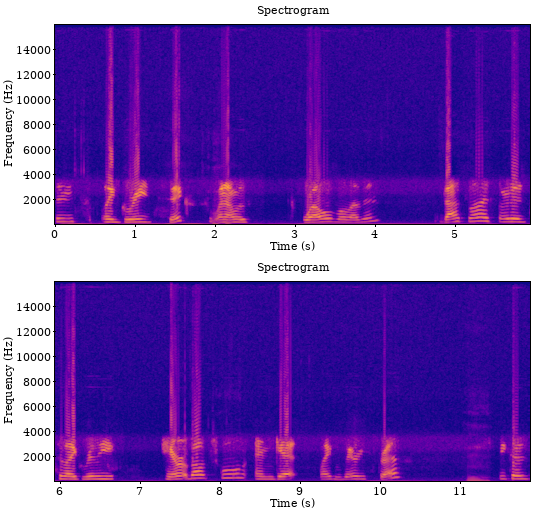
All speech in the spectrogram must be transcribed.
since like grade 6 when I was 12, 11, that's when I started to like really care about school and get like very stressed hmm. because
